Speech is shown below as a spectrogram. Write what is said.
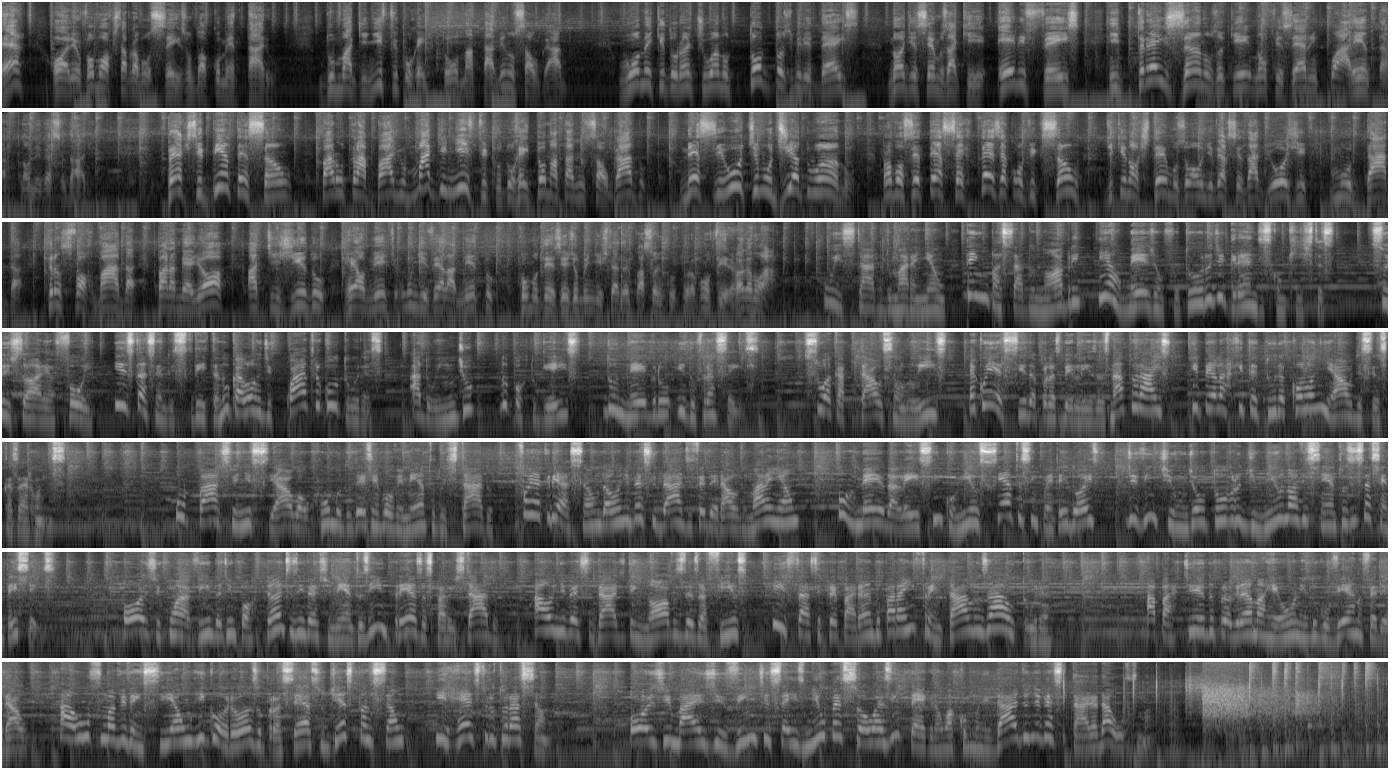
É? Olha, eu vou mostrar para vocês um documentário do magnífico reitor Natalino Salgado, o homem que durante o ano todo de 2010 nós dissemos aqui, ele fez em três anos o que não fizeram em 40 na universidade. Preste bem atenção para o trabalho magnífico do reitor Natalino Salgado nesse último dia do ano, para você ter a certeza e a convicção de que nós temos uma universidade hoje mudada, transformada para melhor, atingindo realmente um nivelamento como deseja o Ministério da Educação e Cultura. Confira, joga no ar. O estado do Maranhão tem um passado nobre e almeja um futuro de grandes conquistas. Sua história foi e está sendo escrita no calor de quatro culturas: a do índio, do português, do negro e do francês. Sua capital, São Luís, é conhecida pelas belezas naturais e pela arquitetura colonial de seus casarões. O passo inicial ao rumo do desenvolvimento do Estado foi a criação da Universidade Federal do Maranhão por meio da Lei 5.152, de 21 de outubro de 1966. Hoje, com a vinda de importantes investimentos e empresas para o Estado, a universidade tem novos desafios e está se preparando para enfrentá-los à altura. A partir do programa Reúne do governo federal, a UFMA vivencia um rigoroso processo de expansão e reestruturação. Hoje, mais de 26 mil pessoas integram a comunidade universitária da UFMA.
